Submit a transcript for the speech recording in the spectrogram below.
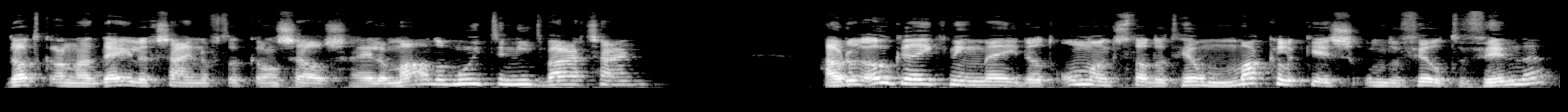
dat kan nadelig zijn of dat kan zelfs helemaal de moeite niet waard zijn. Hou er ook rekening mee dat ondanks dat het heel makkelijk is om er veel te vinden,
